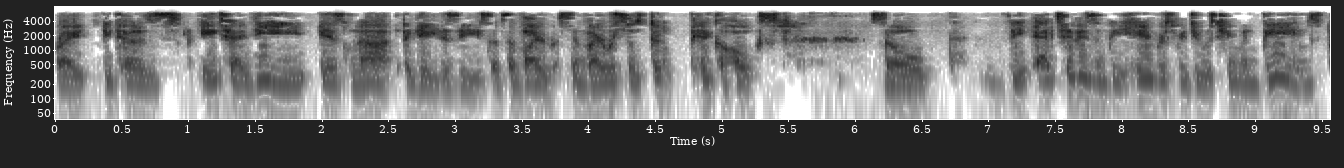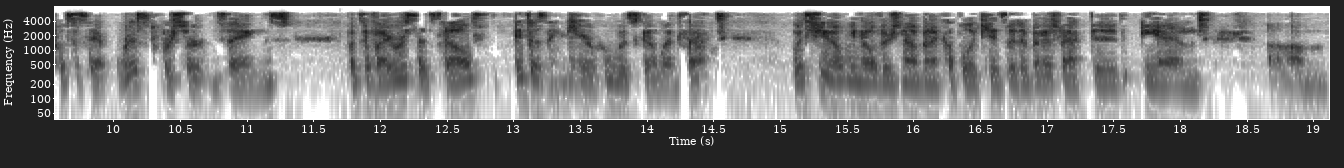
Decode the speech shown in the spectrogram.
right? Because HIV is not a gay disease. It's a virus and viruses don't pick a host. So the activities and behaviors we do as human beings puts us at risk for certain things, but the virus itself, it doesn't care who it's going to infect. Which you know we know there's now been a couple of kids that have been affected, and um,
